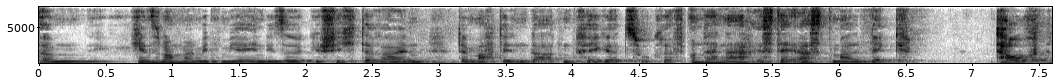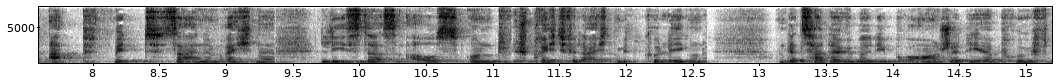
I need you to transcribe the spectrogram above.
Ähm, gehen Sie noch mal mit mir in diese Geschichte rein, der macht den Datenträger Zugriff. Und danach ist er erstmal weg taucht ab mit seinem Rechner, liest das aus und spricht vielleicht mit Kollegen. Und jetzt hat er über die Branche, die er prüft,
